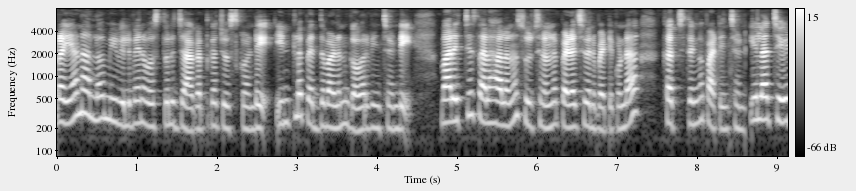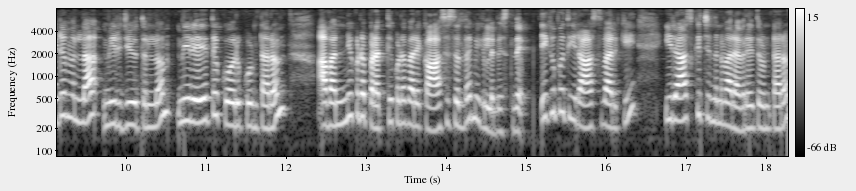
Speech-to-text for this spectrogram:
ప్రయాణాల్లో మీ విలువైన వస్తువులు జాగ్రత్తగా చూసుకోండి. ఇంట్లో పెద్దవాళ్ళని గౌరవించండి. వారిచ్చే సలహాలను సూచనలను పెడచివని పెట్టకుండా ఖచ్చితంగా పాటించండి. ఇలా చేయడం వల్ల మీరు జీవితంలో మీరు ఏదైతే కోరుకుంటారో అవన్నీ కూడా ప్రతి కూడా వారి యొక్క ఆశీస్సులతో మీకు లభిస్తుంది. ఇకపోతే ఈ రాశి వారికి ఈ రాశికి చెందిన వారు ఎవరైతే ఉంటారో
